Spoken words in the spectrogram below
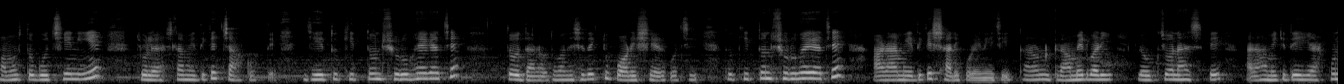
সমস্ত গুছিয়ে নিয়ে চলে আসলাম এদিকে চা করতে। যেহেতু কীর্তন শুরু হয়ে গেছে তো দাঁড়াও, তোমাদের সাথে একটু পরে শেয়ার করছি। তো কীর্তন শুরু হয়ে গেছে আর আমি এদিকে শাড়ি পরে নিয়েছি। কারণ গ্রামের বাড়ি লোকজন আসবে আর আমি যদি এখন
